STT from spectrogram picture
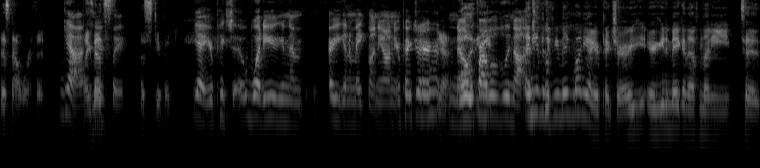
that's not worth it. Yeah, like, seriously. That's, that's stupid. Yeah, your picture. What are you gonna? Are you gonna make money on your picture? Yeah. No, well, probably not. And even if you make money on your picture, are you, are you gonna make enough money to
